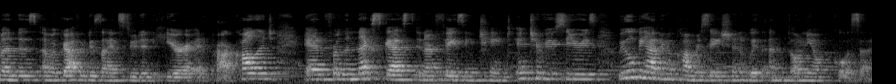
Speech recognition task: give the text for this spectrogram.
Mendes. I'm a graphic design student here at Prague College and for the next guest in our Facing Change interview series, we will be having a conversation with Antonio Costa.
